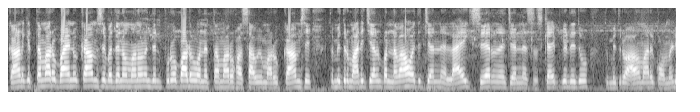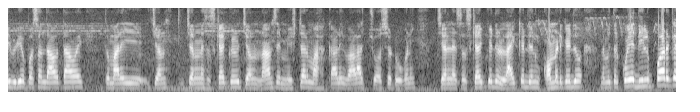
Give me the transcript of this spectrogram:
કારણ કે તમારું ભાઈનું કામ છે બધાનો મનોરંજન પૂરો પાડવો અને તમારું હસાવવું એ મારું કામ છે. તો મિત્રો, મારી ચેનલ પર નવા હોય તો ચેનલને લાઇક શેર અને ચેનલને સબસ્ક્રાઈબ કરી દેજો. તો મિત્રો, આવા મારે કોમેડી વીડિયો પસંદ આવતા હોય તો મારી ચેનલ, ચેનલને સબસ્ક્રાઈબ કરી દો. ચેનલ નામ છે મિસ્ટર મહાકાળીવાળા ચોસઠ ઓગણી. ચેનલને સબસ્ક્રાઈબ કરી દો લાઈક કરી દો અને કોમેન્ટ કરી દો. અને મિત્રો કોઈ દિલ પર કે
